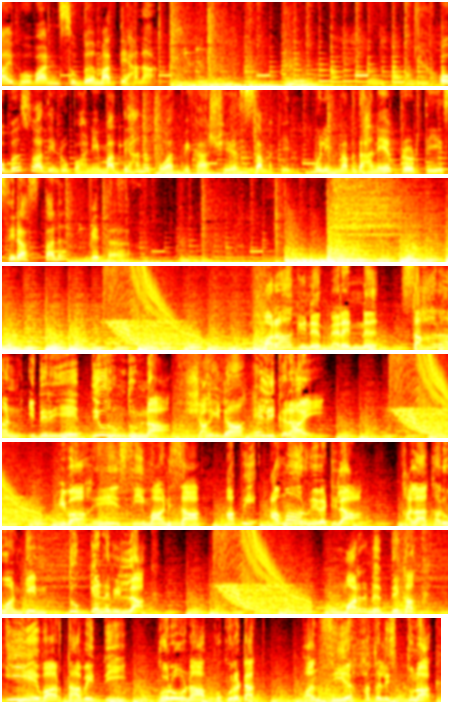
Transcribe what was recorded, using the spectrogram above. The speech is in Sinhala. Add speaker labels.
Speaker 1: ආයිබෝවන් සුබ මධ්‍යහනක්. ඔබ ස්වාධීන් රූපහණී මධ්‍යහන පුවත් විකාශය සමකින් මුලින් අවධානය ප්‍රෘතිය සිරස්තල වෙත.
Speaker 2: මරාගෙන මැරෙන්න සහරාන් ඉදිරියේ දිවුරුම් දුන්නා ශහිඩා හෙළි කරයි. විවාහයේ සීමා නිසා අපි අමාරුවේ වැටිලා කලාකරුවන්ගෙන් දුක් ගැනවිල්ලක්. මරණ දෙකක් ඊයේ වාර්තාවෙද්දී කොරෝනා පොකුරටත් පන්සිය හතලිස්තුනක්.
